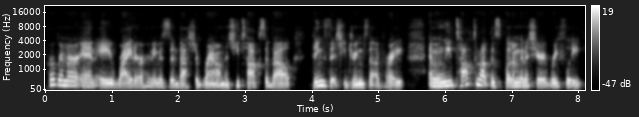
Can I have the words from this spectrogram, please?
programmer and a writer. Her name is Zandashé Brown, and she talks about things that she dreams of, right? And when we talked about this quote, I'm going to share it briefly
